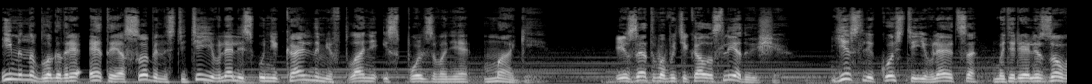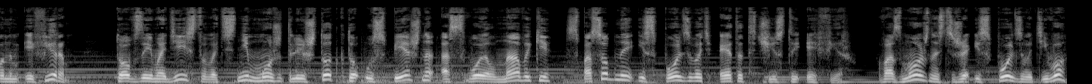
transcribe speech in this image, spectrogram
Именно благодаря этой особенности те являлись уникальными в плане использования магии. Из этого вытекало следующее. Если кости являются материализованным эфиром, то взаимодействовать с ним может лишь тот, кто успешно освоил навыки, способные использовать этот чистый эфир. Возможность же использовать его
